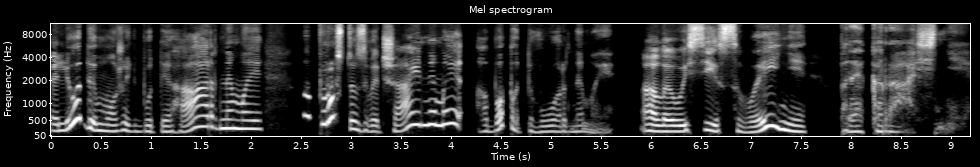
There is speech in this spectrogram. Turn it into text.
Люди можуть бути гарними, ну, просто звичайними або потворними, але усі свині прекрасні.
